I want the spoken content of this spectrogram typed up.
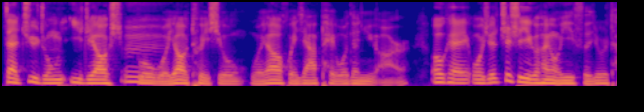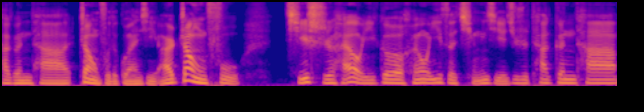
在剧中一直要说嗯我要退休，我要回家陪我的女儿。OK，我觉得这是一个很有意思，就是她跟她丈夫的关系，而丈夫其实还有一个很有意思的情节，就是她跟她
